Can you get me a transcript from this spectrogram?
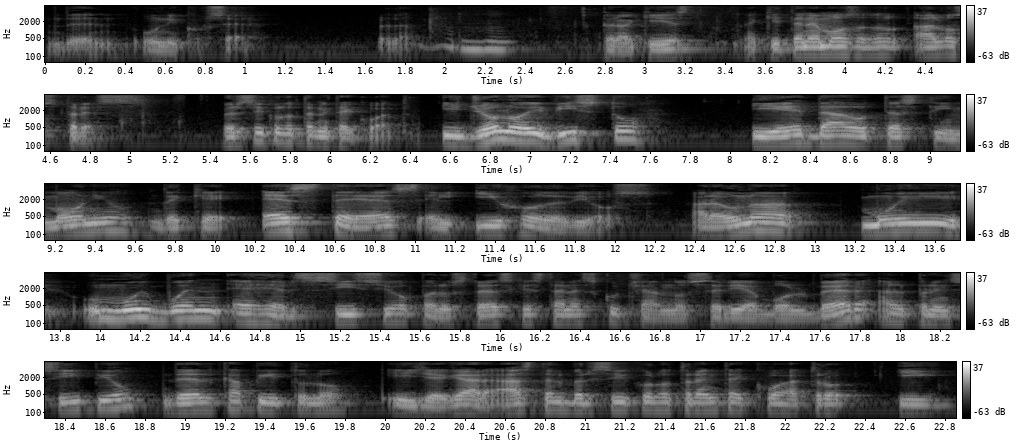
del, único ser? ¿verdad? Pero aquí, es, aquí tenemos a los tres. Versículo 34. Y yo lo he visto y he dado testimonio de que este es el Hijo de Dios. Ahora, una muy, un muy buen ejercicio para ustedes que están escuchando sería volver al principio del capítulo y llegar hasta el versículo 34 y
